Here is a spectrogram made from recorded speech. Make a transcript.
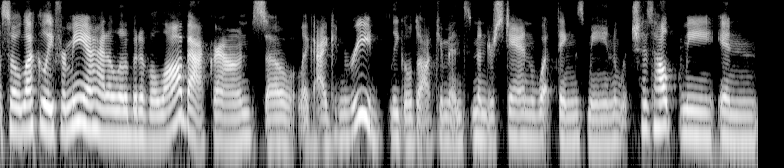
so luckily for me i had a little bit of a law background so like i can read legal documents and understand what things mean which has helped me in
